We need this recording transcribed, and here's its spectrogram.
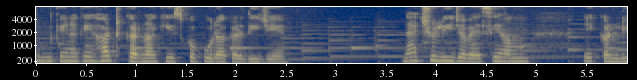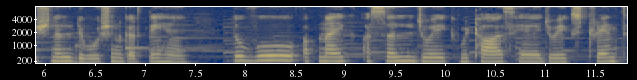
कहीं ना कहीं हट करना कि इसको पूरा कर दीजिए नेचुरली जब ऐसे हम एक कंडीशनल डिवोशन करते हैं तो वो अपना एक असल जो एक मिठास है जो एक स्ट्रेंथ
